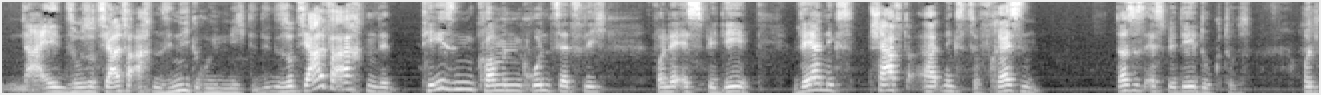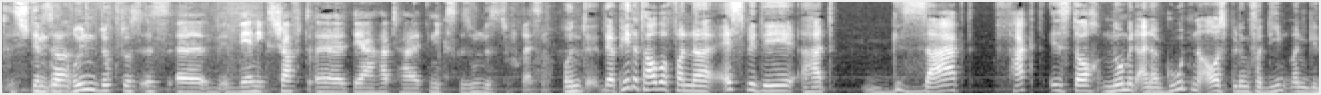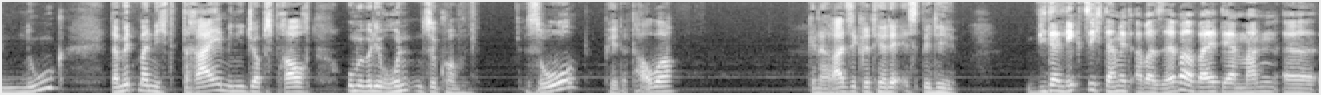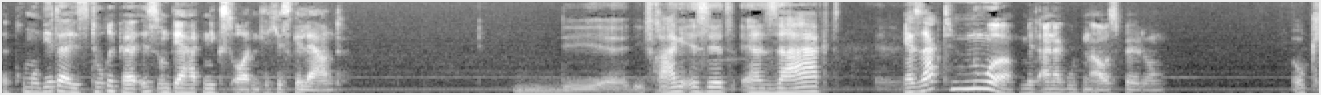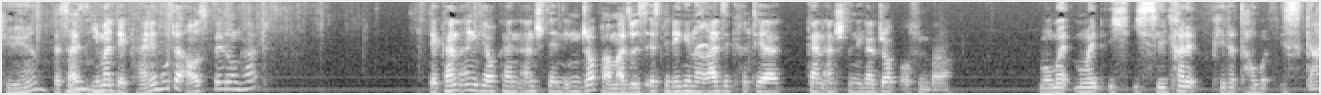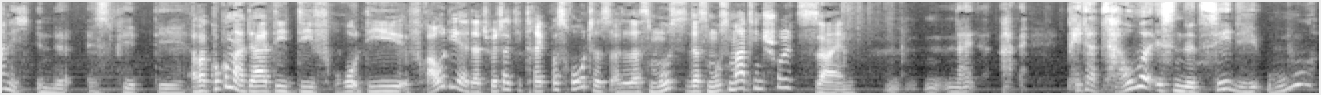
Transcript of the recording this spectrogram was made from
Nein, so sozial verachtend sind die Grünen nicht. Sozial verachtende Thesen kommen grundsätzlich von der SPD. Wer nichts schafft, hat nichts zu fressen. Das ist SPD-Duktus. Und Das stimmt. dieser- grünen Duktus ist, äh, wer nichts schafft, äh, der hat halt nichts Gesundes zu fressen. Und der Peter Tauber von der SPD hat gesagt, Fakt ist doch, nur mit einer guten Ausbildung verdient man genug, damit man nicht drei Minijobs braucht, um über die Runden zu kommen. So Peter Tauber, Generalsekretär der SPD. Widerlegt sich damit aber selber, weil der Mann äh, promovierter Historiker ist und der hat nichts Ordentliches gelernt. Die, die Frage ist jetzt, er sagt, Er sagt nur mit einer guten Ausbildung. okay. Das heißt, jemand, der keine gute Ausbildung hat, der kann eigentlich auch keinen anständigen Job haben. Also ist SPD-Generalsekretär kein anständiger Job offenbar. Moment, Moment, ich, ich sehe gerade, Peter Tauber ist gar nicht in der SPD. Aber guck mal, da die die die Frau, die er da twittert, die trägt was Rotes. Also das muss das muss Martin Schulz sein. Nein, ah, Peter Tauber ist in der CDU?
